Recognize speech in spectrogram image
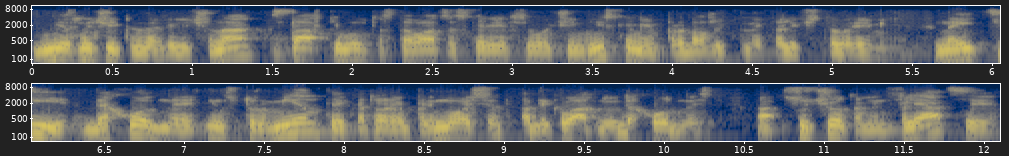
незначительная величина. Ставки будут оставаться, скорее всего, очень низкими продолжительное количество времени. Найти доходные инструменты, которые приносят адекватную доходность а, с учетом инфляции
